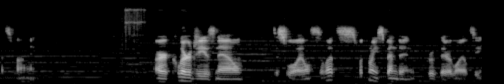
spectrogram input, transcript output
That's fine. Our clergy is now disloyal, so let's, what can we spend to improve their loyalty?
